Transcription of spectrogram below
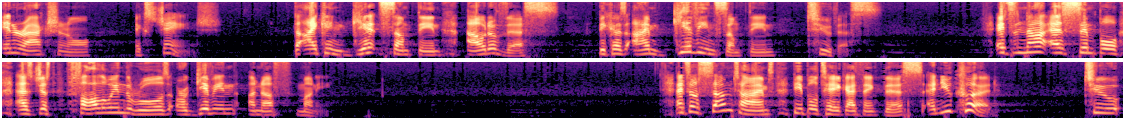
interactional exchange. that I can get something out of this because I'm giving something to this. It's not as simple as just following the rules or giving enough money. And so sometimes people take, I think, this, and you could, to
